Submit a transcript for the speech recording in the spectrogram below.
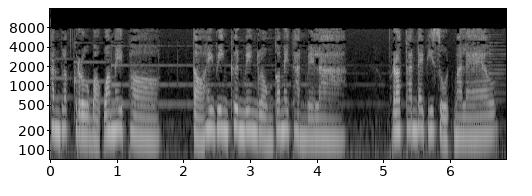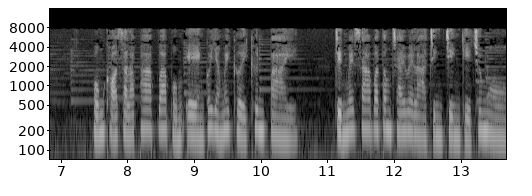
ท่านพระครูบอกว่าไม่พอ ต่อให้วิ่งขึ้นวิ่งลงก็ไม่ทันเวลา เพราะท่านได้พิสูจน์มาแล้ว ผมขอสารภาพว่าผมเองก็ยังไม่เคยขึ้นไป จึงไม่ทราบว่าต้องใช้เวลาจริง ๆ กี่ชั่วโมง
